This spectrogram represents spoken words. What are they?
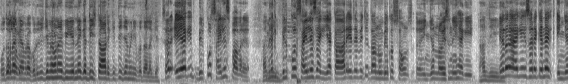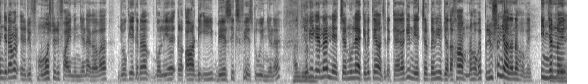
ਉਧਰਲਾ ਕੈਮਰਾ ਖੁੱਲ ਜੂ। ਜਿਵੇਂ ਹੁਣ ਇਹ ਵੀਰ ਨੇ ਗੱਡੀ ਸਟਾਰਟ ਕੀਤੀ ਜਮੀ ਨਹੀਂ ਪਤਾ ਲੱਗਿਆ। ਸਰ ਇਹ ਹੈ ਕਿ ਬਿਲਕੁਲ ਸਾਇਲੈਂਸ ਪਾਵਰ ਹੈ। ਮਤਲਬ ਕਿ ਬਿਲਕੁਲ ਸਾਇਲੈਂਸ ਹੈਗੀ ਆ ਕਾਰ ਇਹਦੇ ਵਿੱਚ ਤੁਹਾਨੂੰ ਬਿਲਕੁਲ ਸਾਊਂਡ ਇੰਜਨ ਨੋਇਸ ਨਹੀਂ ਹੈਗੀ। ਹਾਂਜੀ। ਇਹਦਾ ਹੈ ਕਿ ਸਰ ਇਹ ਕਹਿੰਦੇ ਇੰਜਨ ਜਿਹੜਾ ਵਾ ਮੋਸਟ ਰਿਫਾਈਨ ਇੰਜਨ ਹੈਗਾ ਵਾ ਜੋ ਕਿ ਇੱਕ ਨਾ ਬੋਲੀਏ ਆਰਡੀਈ ਬੇਸਿਕਸ ਫੇਸ 2 ਇੰਜਨ ਹੈ। ਜੋ ਕਿ ਕਹਿੰਦਾ ਨੇਚਰ ਨੂੰ ਲੈ ਕੇ ਵੀ ਧਿਆਨ ਚ ਰੱਖਿਆ ਹੈਗਾ ਕਿ ਨੇਚਰ ਦਾ ਵੀ ਜ਼ਿਆਦਾ ਹਾਰਮ ਨਾ ਹੋਵੇ ਪੋਲੂਸ਼ਨ ਜ਼ਿਆਦਾ ਨਾ ਹੋਵੇ ਇੰਜਨ ਨੋਇਸ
